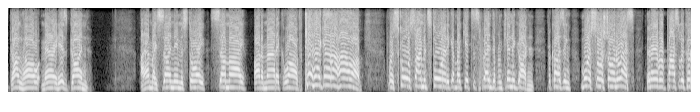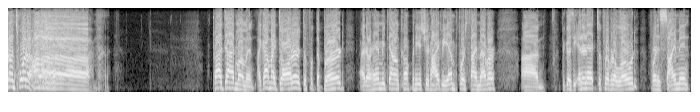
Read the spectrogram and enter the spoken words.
Gung Ho married his gun. I have my son name his story Semi-Automatic Love. Can I get a holla? For a school assignment story to get my kid suspended from kindergarten for causing more social unrest than I ever possibly could on Twitter. Holla! Proud dad moment. I got my daughter to flip the bird at her hand-me-down company issued IBM, first time ever, um, because the internet took forever to load for an assignment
